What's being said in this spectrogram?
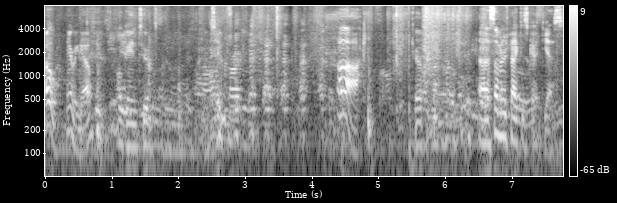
Oh, there we go. I'll gain two. Two. Ah, Okay. uh, Summoner's Pact is good. Yes.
